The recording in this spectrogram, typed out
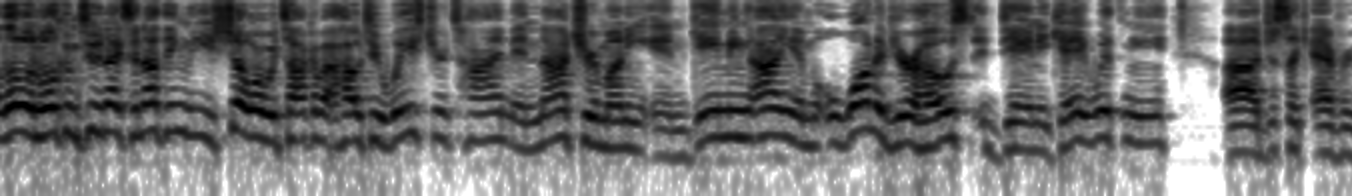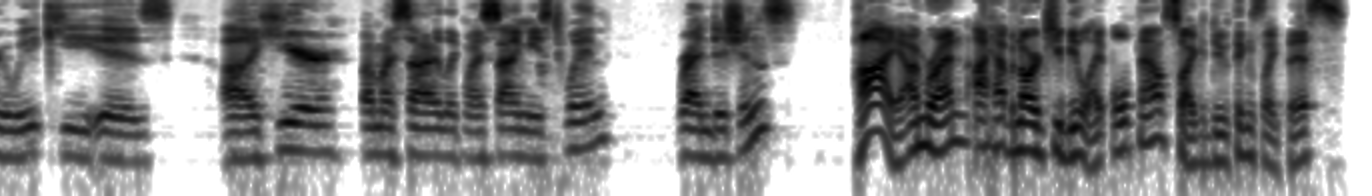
Hello and welcome to Next to Nothing, the show where we talk about how to waste your time and not your money in gaming. I am one of your hosts, Danny K. With me, uh, just like every week, he is uh, here by my side, like my Siamese twin, Renditions. Hi, I'm Ren. I have an RGB light bulb now, so I can do things like this,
